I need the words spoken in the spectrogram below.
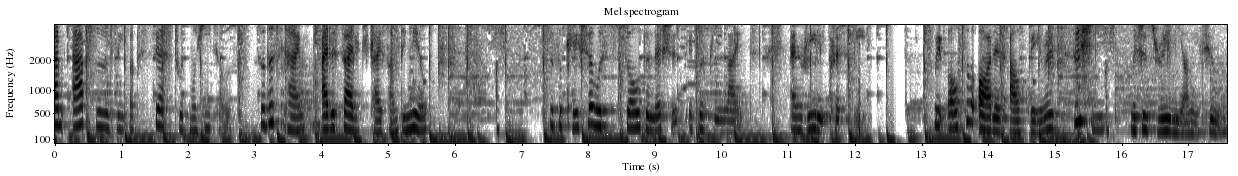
I'm absolutely obsessed with mojitos, so this time I decided to try something new. The focaccia was so delicious, it was light and really crispy. We also ordered our favorite sushi, which was really yummy too.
